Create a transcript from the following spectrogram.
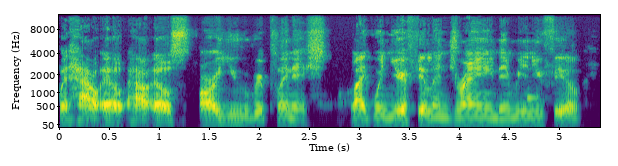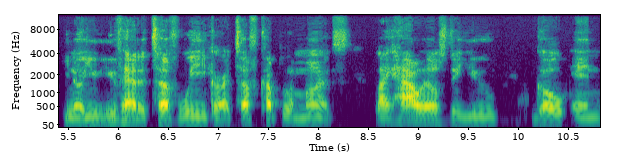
But how else how else are you replenished? Like when you're feeling drained and when you feel you know you you've had a tough week or a tough couple of months. Like how else do you go and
